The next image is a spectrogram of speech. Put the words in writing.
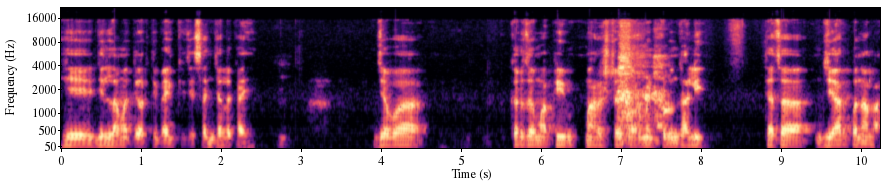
हे जिल्हा मध्यवर्ती बँकेचे संचालक आहे. जेव्हा कर्जमाफी महाराष्ट्र गव्हर्नमेंटकडून झाली त्याचा जी आर पण आला.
